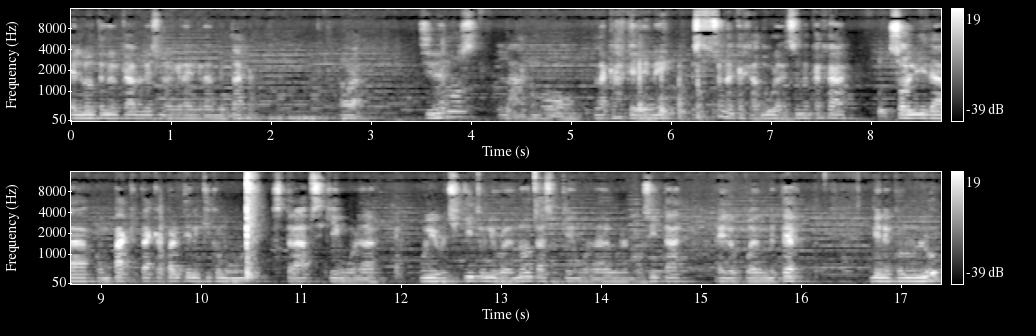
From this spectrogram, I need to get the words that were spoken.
El no tener cable es una gran, gran ventaja. Ahora, si vemos la, como la caja que viene, esto es una caja dura, es una caja sólida, compacta, que aparte tiene aquí como un strap si quieren guardar un libro chiquito, un libro de notas o quieren guardar alguna cosita, ahí lo pueden meter. Viene con un loop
